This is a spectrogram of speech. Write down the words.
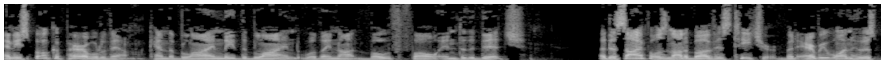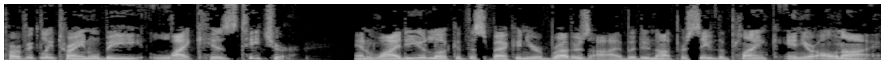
And he spoke a parable to them Can the blind lead the blind? Will they not both fall into the ditch? A disciple is not above his teacher, but everyone who is perfectly trained will be like his teacher. And why do you look at the speck in your brother's eye, but do not perceive the plank in your own eye?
